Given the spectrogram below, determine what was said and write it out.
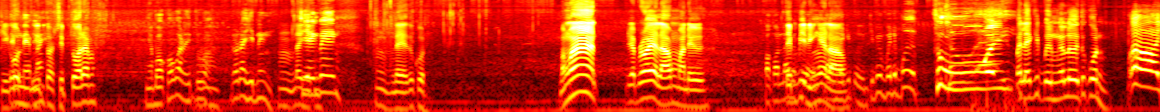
กี่คนเต็มเน็ตไหมกี่ตัวสิบตัวได้ไหม อย่าบอกเขาว่าสิบตัวเราได้หินหนึ่งอืมได้เจียงยินเบงอืมเลยทุกคนบังมาดเรียบร้อยแล้วมาดูปรากฏแล้วเต็มปีหรือไงเราคลิปอื่นจะไม่ไปได้ปื้ด สวย ไปเลยคลิปอื่นกันเลยทุกคนบาย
